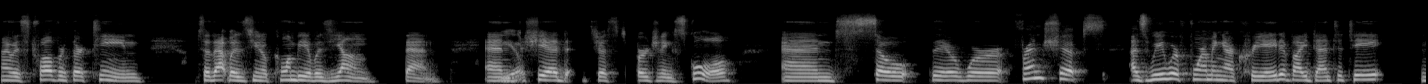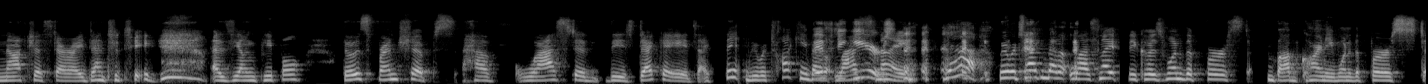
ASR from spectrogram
I was 12 or 13. So that was, you know, Columbia was young then. And yep. she had just burgeoning school. And so there were friendships as we were forming our creative identity, not just our identity as young people those friendships have lasted these decades. I think we were talking about it last years. night. yeah, we were talking about it last night because one of the first, Bob Carney, one of the first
